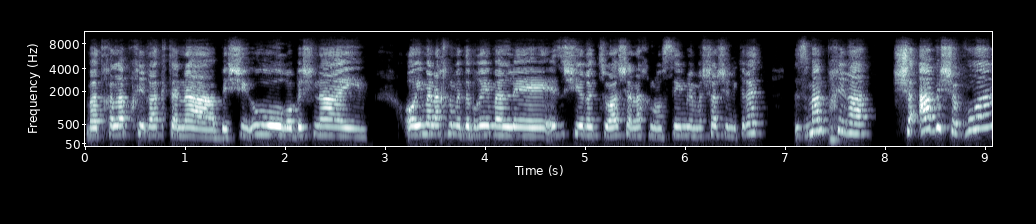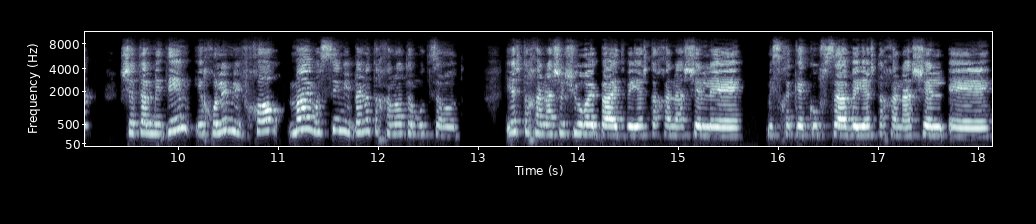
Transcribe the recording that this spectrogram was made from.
בהתחלה בחירה קטנה, בשיעור או בשניים, או אם אנחנו מדברים על אה, איזושהי רצועה שאנחנו עושים, למשל שנקראת זמן בחירה, שעה בשבוע שתלמידים יכולים לבחור מה הם עושים מבין התחנות המוצעות. יש תחנה של שיעורי בית ויש תחנה של uh, משחקי קופסה ויש תחנה של uh,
